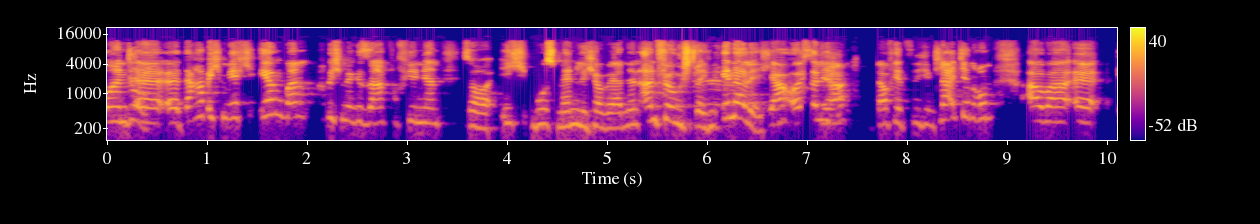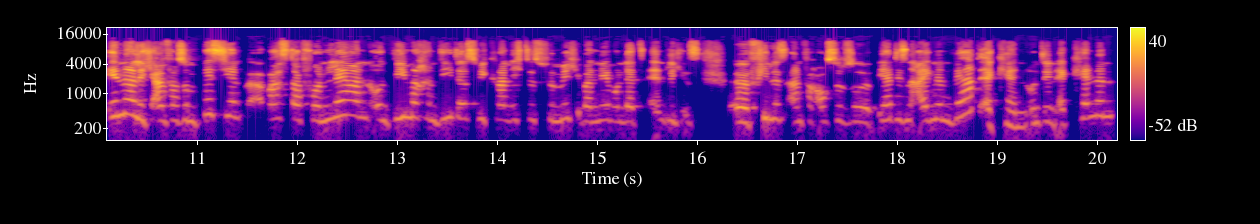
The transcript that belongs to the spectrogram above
Und ja. Äh, äh, da habe ich mich irgendwann habe ich mir gesagt vor vielen Jahren, so, ich muss männlicher werden, in Anführungsstrichen, innerlich, ja, äußerlich ja. laufe jetzt nicht in Kleidchen rum, aber äh, innerlich einfach so ein bisschen was davon lernen und wie machen die das, wie kann ich das für mich übernehmen und letztendlich ist äh, vieles einfach auch so, so, ja, diesen eigenen Wert erkennen und den erkennen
